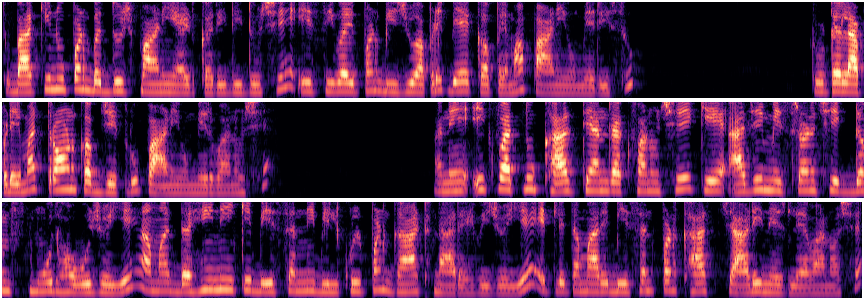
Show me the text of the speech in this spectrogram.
તો બાકીનું પણ બધું જ પાણી એડ કરી દીધું છે. એ સિવાય પણ બીજું આપણે બે કપ એમાં પાણી ઉમેરીશું. ટોટલ આપણે એમાં ત્રણ કપ જેટલું પાણી ઉમેરવાનું છે. અને એક વાતનું ખાસ ધ્યાન રાખવાનું છે કે આ જે મિશ્રણ છે એકદમ સ્મૂધ હોવું જોઈએ. આમાં દહીંની કે બેસનની બિલકુલ પણ ગાંઠ ના રહેવી જોઈએ. એટલે તમારે બેસન પણ ખાસ ચાળીને જ લેવાનો છે.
